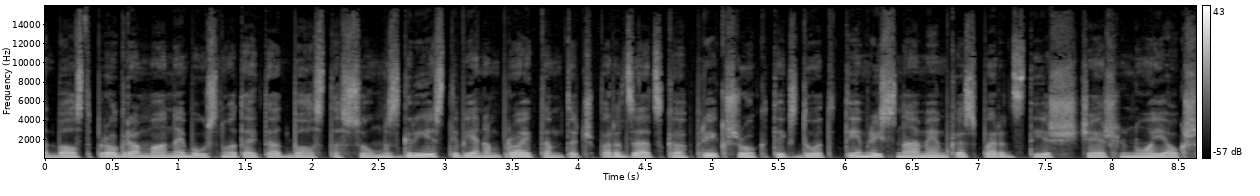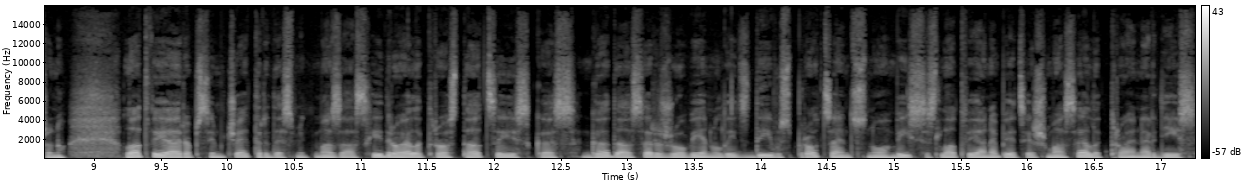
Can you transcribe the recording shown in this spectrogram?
atbalsta programmā nebūs noteikti atbalsta summas griesti vienam projektam, taču paredzēts, ka priekšroka tiks dota tiem risinājumiem, kas paredz tieši šķēršļu nojaukšanu. Latvijā ir ap 140 mazās hidroelektrostacijas, kas gadā saražo 1 līdz 2% no visas Latvijā nepieciešamās elektroenerģijas.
